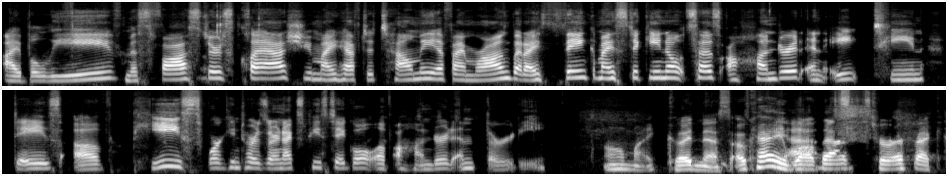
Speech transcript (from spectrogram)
I believe Miss Foster's class, you might have to tell me if I'm wrong, but I think my sticky note says 118 days of peace, working towards our next peace day goal of 130. Oh my goodness. Okay, well that's terrific.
